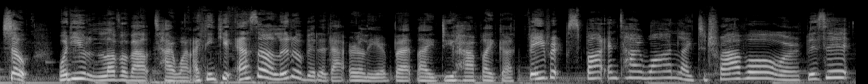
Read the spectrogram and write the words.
so, what do you love about Taiwan? I think you answered a little bit of that earlier, but like, do you have like a favorite spot in Taiwan, like to travel or visit?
